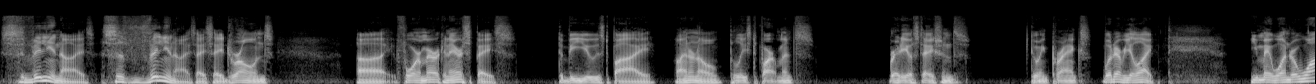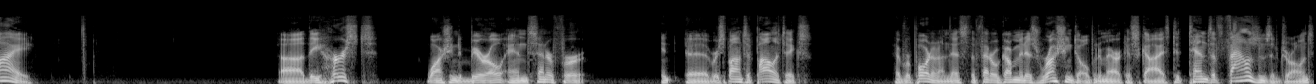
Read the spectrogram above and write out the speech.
civilianize, civilianize, I say, drones uh, for American airspace to be used by, I don't know, police departments, radio stations, doing pranks, whatever you like. You may wonder why. Uh, the Hearst Washington Bureau and Center for uh, Responsive Politics have reported on this. The federal government is rushing to open America's skies to tens of thousands of drones,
